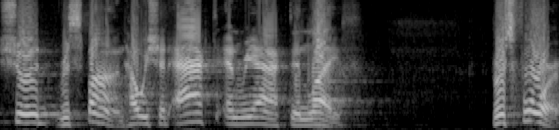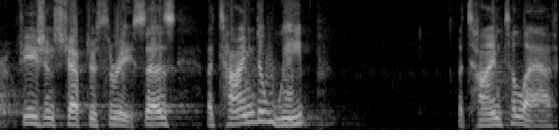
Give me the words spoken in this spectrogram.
should respond, how we should act and react in life. Verse 4, Ephesians chapter 3 says, A time to weep, a time to laugh,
